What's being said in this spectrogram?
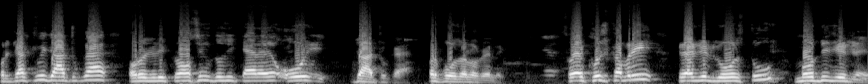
ਪ੍ਰੋਜੈਕਟ ਵੀ ਜਾ ਚੁੱਕਾ ਹੈ ਔਰ ਉਹ ਜਿਹੜੀ ਕ੍ਰਾਸਿੰਗ ਤੁਸੀਂ ਕਹਿ ਰਹੇ ਹੋ, ਉਹ ਹੀ ਜਾ ਚੁੱਕਾ ਹੈ। ਪ੍ਰਪੋਜ਼ਲ ਉਹਦੇ ਲਈ। ਸੋ ਇਹ ਖੁਸ਼ਖਬਰੀ credit goes to Modi ji ਨੇ।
